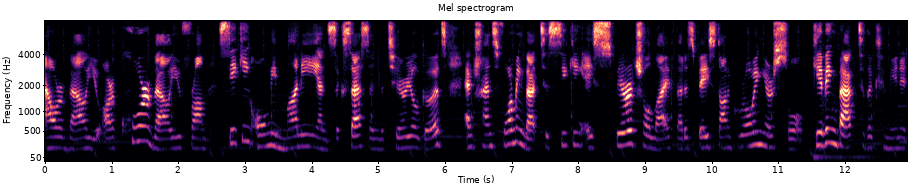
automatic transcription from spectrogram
our value, our core value from seeking only money and success and material goods and transforming that to seeking a spiritual life that is based on growing your soul, giving back to the community,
